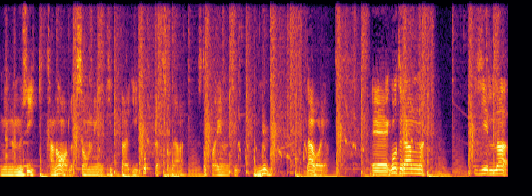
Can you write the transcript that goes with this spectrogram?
min musikkanal som ni hittar i kortet som jag stoppar in typ nu. Där var det eh, Gå till den, gilla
